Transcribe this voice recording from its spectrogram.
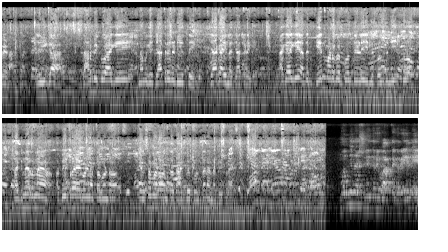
ಬೇಡ. ಈಗ ಧಾರ್ಮಿಕವಾಗಿ ನಮಗೆ ಜಾತ್ರೆ ನಡೆಯುತ್ತೆ ಇಲ್ಲಿ. ಜಾಗ ಇಲ್ಲ ಜಾತ್ರೆಗೆ. ಹಾಗಾಗಿ ಅದಕ್ಕೆ ಏನು ಮಾಡಬೇಕು ಅಂತೇಳಿ ಇಲ್ಲಿ ಬಂದು ನಿಂತು ತಜ್ಞರನ್ನ ಅಭಿಪ್ರಾಯಗಳನ್ನ ತಗೊಂಡು ಕೆಲಸ ಮಾಡುವಂಥದ್ದು ಆಗಬೇಕು ಅಂತ ನನ್ನ ಅಭಿಪ್ರಾಯ. ಮುಂದಿನ ಶ್ರೀಗರಿ ವಾರ್ತೆಗರಿಯಲ್ಲಿ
